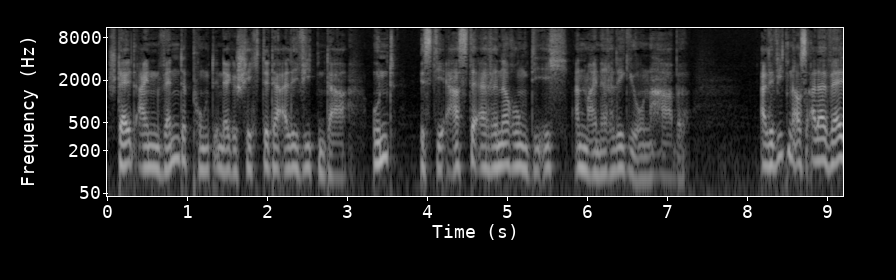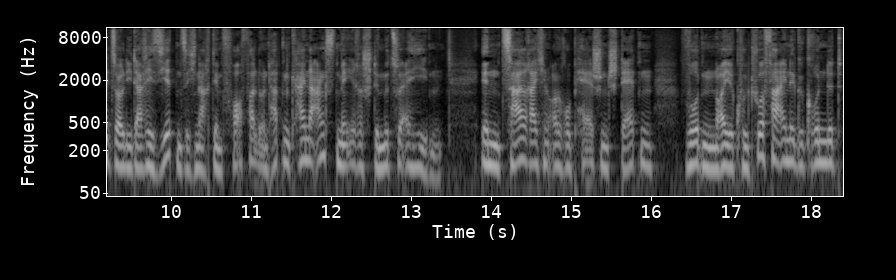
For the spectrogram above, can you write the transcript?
stellt einen Wendepunkt in der Geschichte der Aleviten dar und ist die erste Erinnerung, die ich an meine Religion habe. Aleviten aus aller Welt solidarisierten sich nach dem Vorfall und hatten keine Angst mehr, ihre Stimme zu erheben. In zahlreichen europäischen Städten wurden neue Kulturvereine gegründet.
